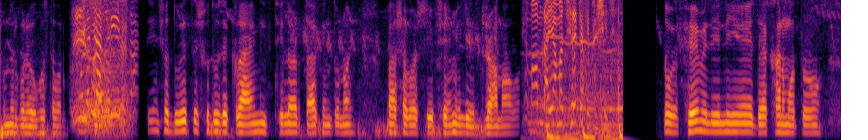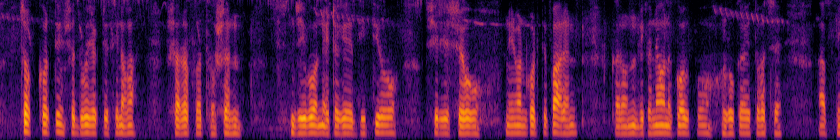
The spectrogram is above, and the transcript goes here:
সুন্দর করে উপস্থাপন তিনশো দুয়েতে শুধু যে ক্রাইম থ্রিলার তা কিন্তু নয় পাশাপাশি ফ্যামিলি ড্রামা মামলায় আমার ছেলেটাকে ফাঁসিয়েছে। তবে ফ্যামিলি নিয়ে দেখার মতো চক্কর তিনশো দুই একটি সিনেমা শারাফাত হোসেন জীবন এটাকে দ্বিতীয় সিরিজেও নির্মাণ করতে পারেন কারণ এখানে অনেক গল্প লুকায়িত আছে। আপনি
